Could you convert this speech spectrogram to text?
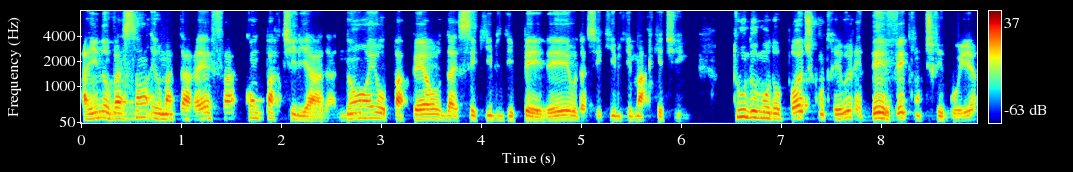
a inovação é uma tarefa compartilhada, não é o papel das equipes de PD ou das equipes de marketing. Todo mundo pode contribuir e deve contribuir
